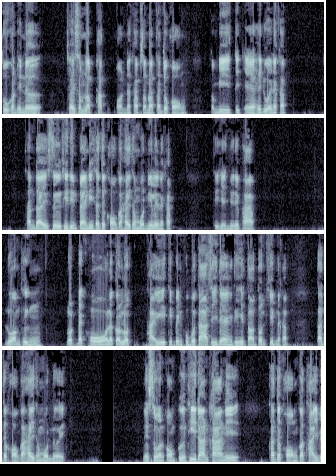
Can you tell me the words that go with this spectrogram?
ตู้คอนเทนเนอร์ใช้สำหรับพักผ่อนนะครับสำหรับท่านเจ้าของก็มีติดแอร์ให้ด้วยนะครับ ท่านใดซื้อที่ดินแปลงนี้ท่านเจ้าของก็ให้ทั้งหมดนี้เลยนะครับ ที่เห็นอยู่ในภาพ รวมถึงรถแบ็คโฮแล้วก็รถไถที่เป็นคูโบต้าสีแดงที่เห็นตอนต้นคลิปนะครับท่านเจ้าของก็ให้ทั้งหมดเลย ในส่วนของพื้นที่ด้านข้างนี่ท่านเจ้าของก็ไถไป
